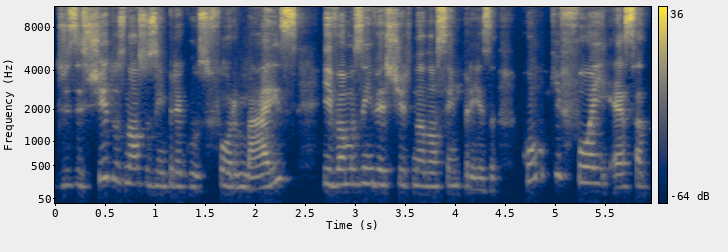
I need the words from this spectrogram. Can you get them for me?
desistir dos nossos empregos formais e vamos investir na nossa empresa. Como que foi essa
